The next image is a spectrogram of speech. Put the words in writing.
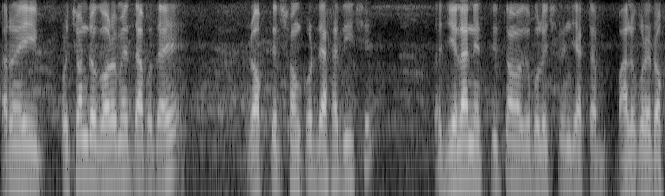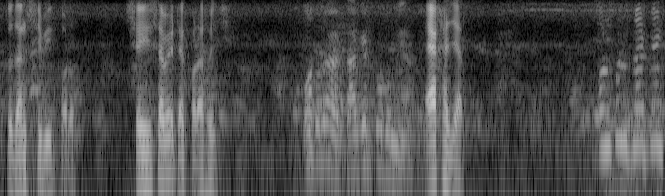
কারণ এই প্রচণ্ড গরমের দাবদাহে রক্তের সংকট দেখা দিয়েছে। জেলা নেতৃত্ব আমাকে বলেছিলেন যে একটা ভালো করে রক্তদান শিবির করো। সেই হিসাবে এটা করা হয়েছে। এক হাজার। কোন কোন ব্লাড ব্যাংক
